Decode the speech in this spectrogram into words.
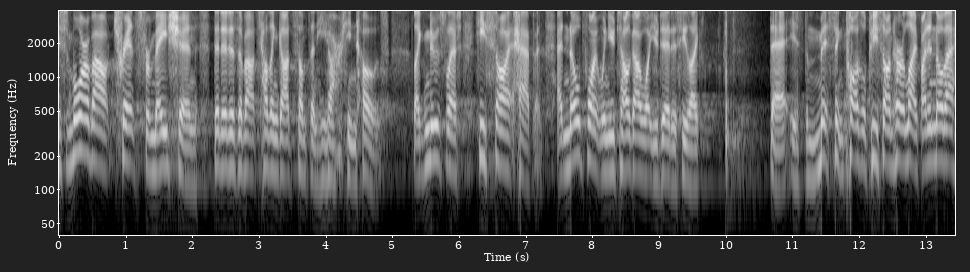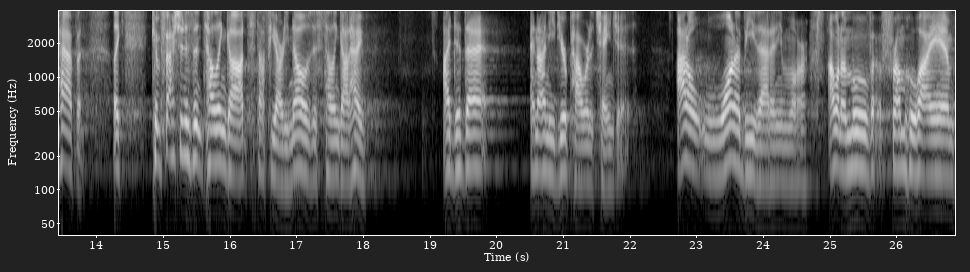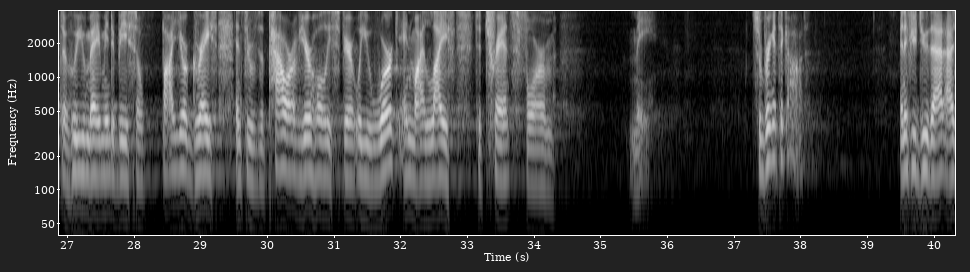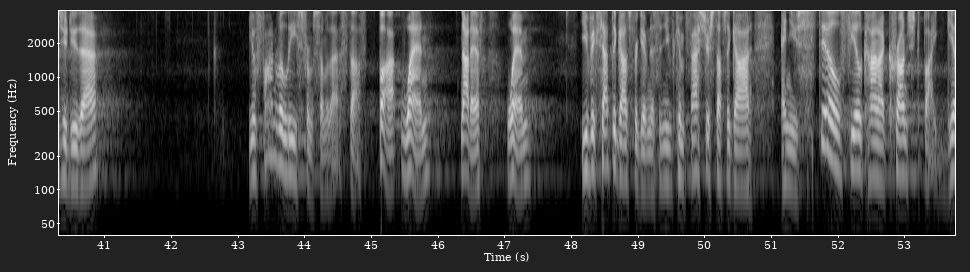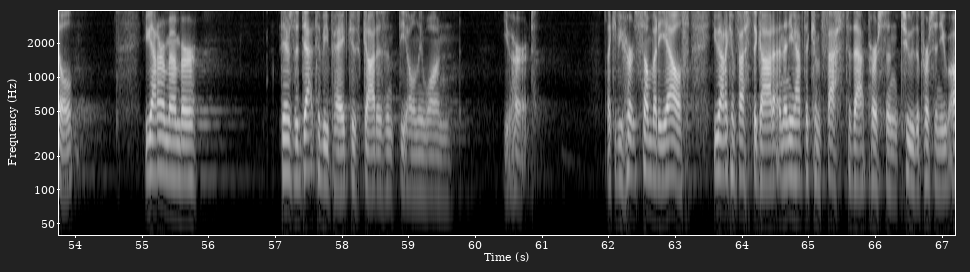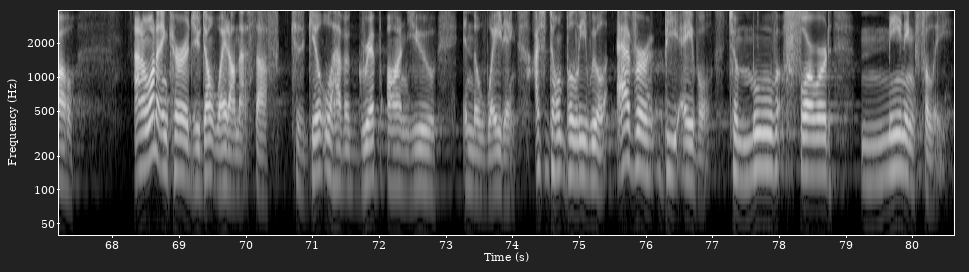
It's more about transformation than it is about telling God something He already knows. Like, newsflash, He saw it happen. At no point when you tell God what you did is He like, that is the missing puzzle piece on her life. I didn't know that happened. Like, confession isn't telling God stuff he already knows, it's telling God, hey, I did that and I need your power to change it. I don't want to be that anymore. I want to move from who I am to who you made me to be. So, by your grace and through the power of your Holy Spirit, will you work in my life to transform me? So, bring it to God. And if you do that, as you do that, you'll find release from some of that stuff. But when, not if, when, you've accepted God's forgiveness and you've confessed your stuff to God and you still feel kind of crunched by guilt, you got to remember there's a debt to be paid because God isn't the only one you hurt. Like if you hurt somebody else, you got to confess to God and then you have to confess to that person, to the person you owe. And I want to encourage you don't wait on that stuff because guilt will have a grip on you in the waiting. I just don't believe we will ever be able to move forward meaningfully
